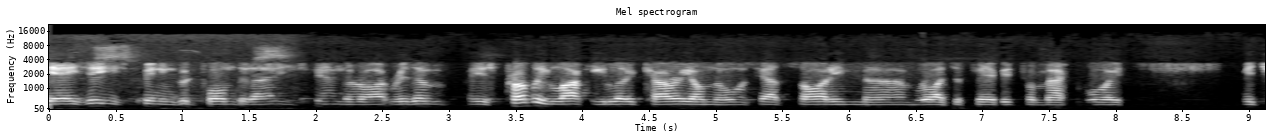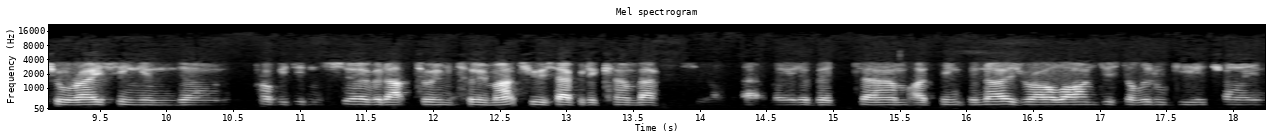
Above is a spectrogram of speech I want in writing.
Yeah, he's, he's been in good form today. He's found the right rhythm. He's probably lucky Luke Currie on the horse outside him um, rides a fair bit from McEvoy, Mitchell Racing, and um, probably didn't serve it up to him too much. He was happy to come back and that leader, but um, I think the nose roll on, just a little gear change.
